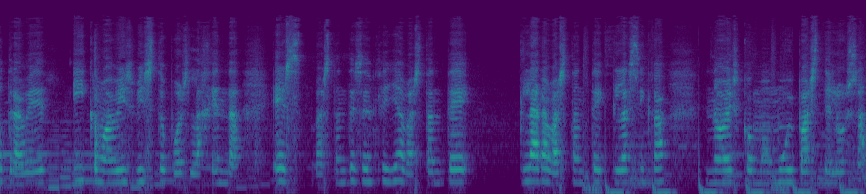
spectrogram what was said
Otra vez y como habéis visto pues la agenda es bastante sencilla, bastante clara, bastante clásica, no es como muy pastelosa,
